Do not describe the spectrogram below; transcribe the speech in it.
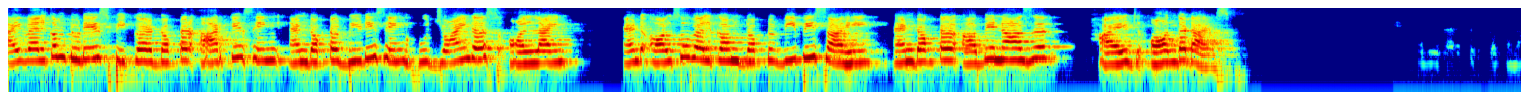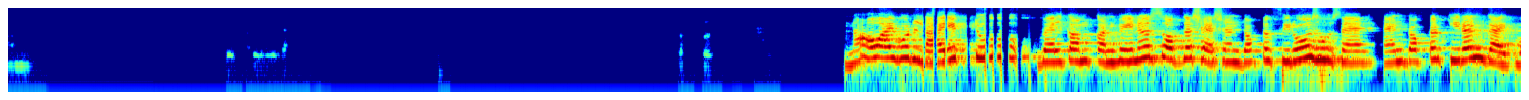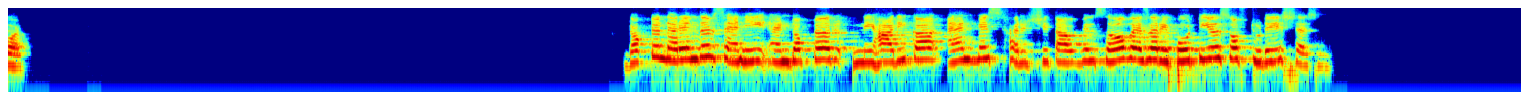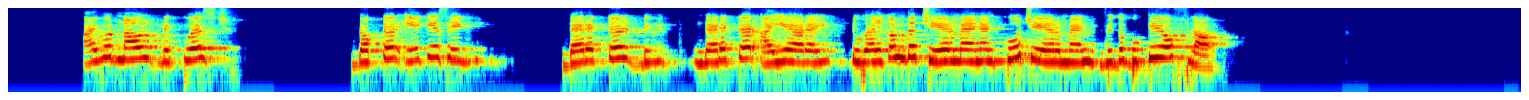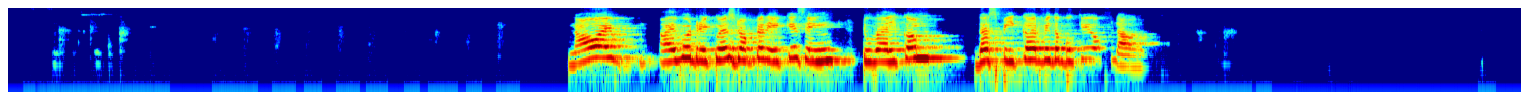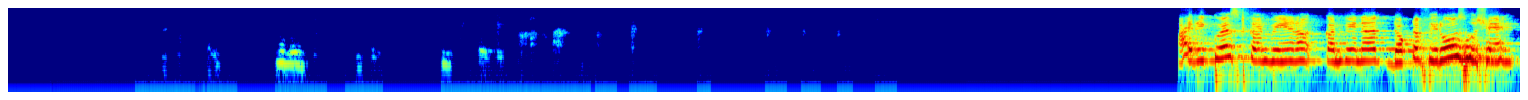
I welcome today's speaker, Dr. R.K. Singh and Dr. B.D. Singh, who joined us online, and also welcome Dr. V.P. Sahi and Dr. Ebenezer Hyde on the dais. Now I would like to welcome conveners of the session, Dr. Firoz Hossain and Dr. Kiran Gaikwad. Dr. Narendra Sani and Dr. Niharika and Ms. Harishita will serve as a reporters of today's session. I would now request Dr. A.K. Singh, Director, Director IARI, to welcome the chairman and co-chairman with a bouquet of flowers. Now I, I would request Dr. A.K. Singh to welcome the speaker with a bouquet of flowers. I request convener, convener Dr. Firoz Hossain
